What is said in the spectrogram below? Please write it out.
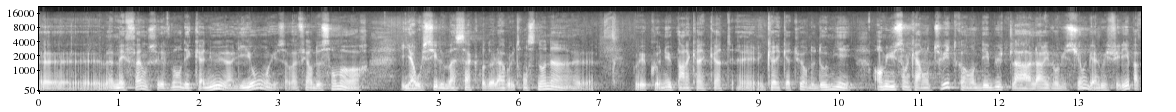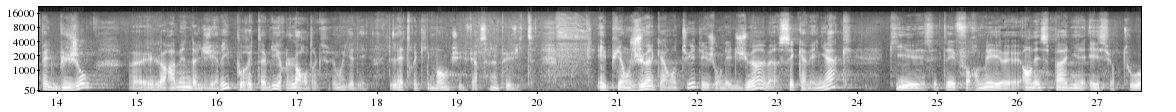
euh, met fin au soulèvement des canuts à Lyon, et ça va faire 200 morts. Il y a aussi le massacre de la rue Transnonain, euh, connu par la euh, caricature de Daumier. En 1848, quand débute la, Révolution, eh Louis-Philippe appelle Bugeaud, il le ramène d'Algérie pour établir l'ordre. Excusez-moi, il y a des lettres qui manquent, je vais faire ça un peu vite. Et puis en juin 48, les journées de juin, eh c'est Cavaignac qui s'était formé en Espagne et surtout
